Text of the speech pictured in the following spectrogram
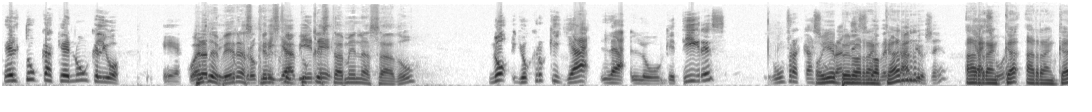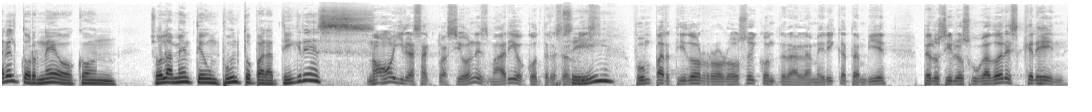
el Tuca que nunca. Le digo, eh, ¿Tú acuérdate, de yo veras creo crees que, ya el Tuca viene- está amenazado? No, yo creo que ya la, lo que Tigres, un fracaso Oye, grande, pero arrancar, cambios, ¿eh? Arranca- arrancar el torneo con solamente un punto para Tigres. No, y las actuaciones, Mario, contra San Sí. Luis fue un partido horroroso y contra el América también. Pero si los jugadores creen,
